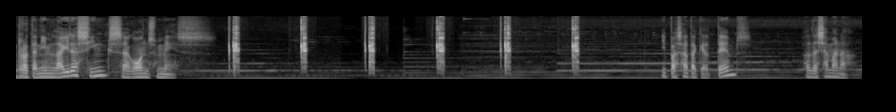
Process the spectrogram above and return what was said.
Retenim l'aire 5 segons més. I passat aquest temps, el deixem anar.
